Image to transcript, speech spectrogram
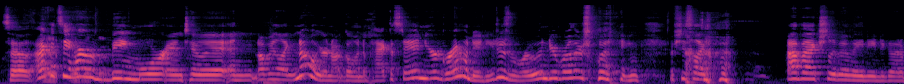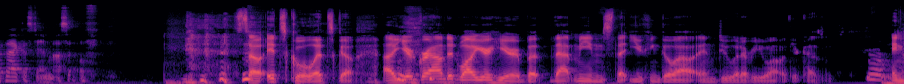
So I could see her being more into it and not being like, "No, you're not going to Pakistan. You're grounded. You just ruined your brother's wedding." If she's like, "I've actually been meaning to go to Pakistan myself." so it's cool. Let's go. Uh, you're grounded while you're here, but that means that you can go out and do whatever you want with your cousins, and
